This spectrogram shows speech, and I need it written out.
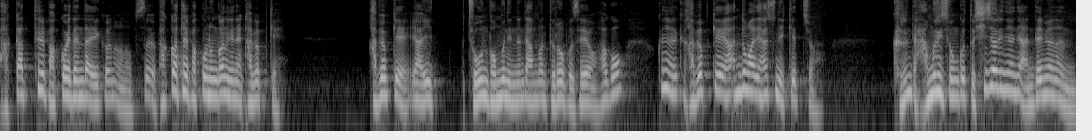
바깥을 바꿔야 된다 이거는 없어요. 바깥을 바꾸는 건 그냥 가볍게 가볍게 야 이 좋은 법문 있는데 한번 들어보세요 하고 그냥 이렇게 가볍게 한두 마디 할 수는 있겠죠. 그런데 아무리 좋은 것도 시절 인연이 안 되면은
